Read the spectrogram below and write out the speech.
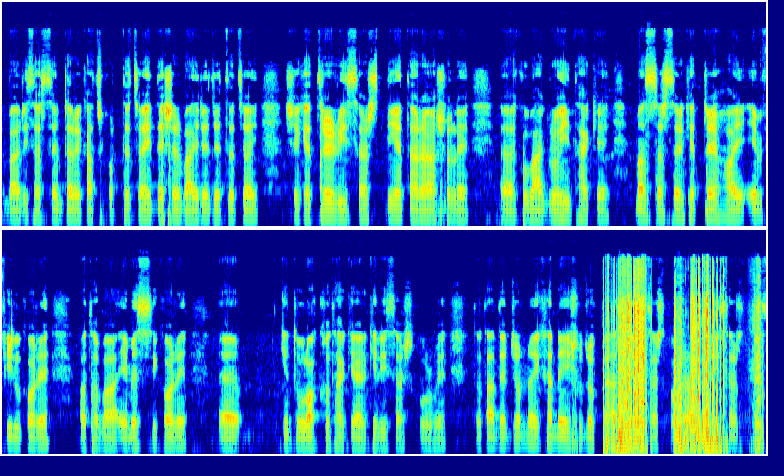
বা রিসার্চ সেন্টারে কাজ করতে চায়, দেশের বাইরে যেতে চায়, সেক্ষেত্রে রিসার্চ নিয়ে তারা আসলে খুব আগ্রহী থাকে। মাস্টার্সের ক্ষেত্রে হয় এমফিল করে অথবা এমএসসি করে। কিন্তু লক্ষ্য থাকে আর কি রিসার্চ করবে। তো তাদের জন্য এখানে এই সুযোগটা আছে রিসার্চ করার। আপনি রিসার্চ বেস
